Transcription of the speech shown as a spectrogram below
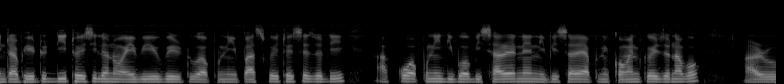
ইণ্টাৰভিউটো দি থৈছিলে ন এ বি ইউ বিৰটো আপুনি পাছ কৰি থৈছে যদি আকৌ আপুনি দিব বিচাৰে নে নিবিচাৰে আপুনি কমেণ্ট কৰি জনাব। আৰু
